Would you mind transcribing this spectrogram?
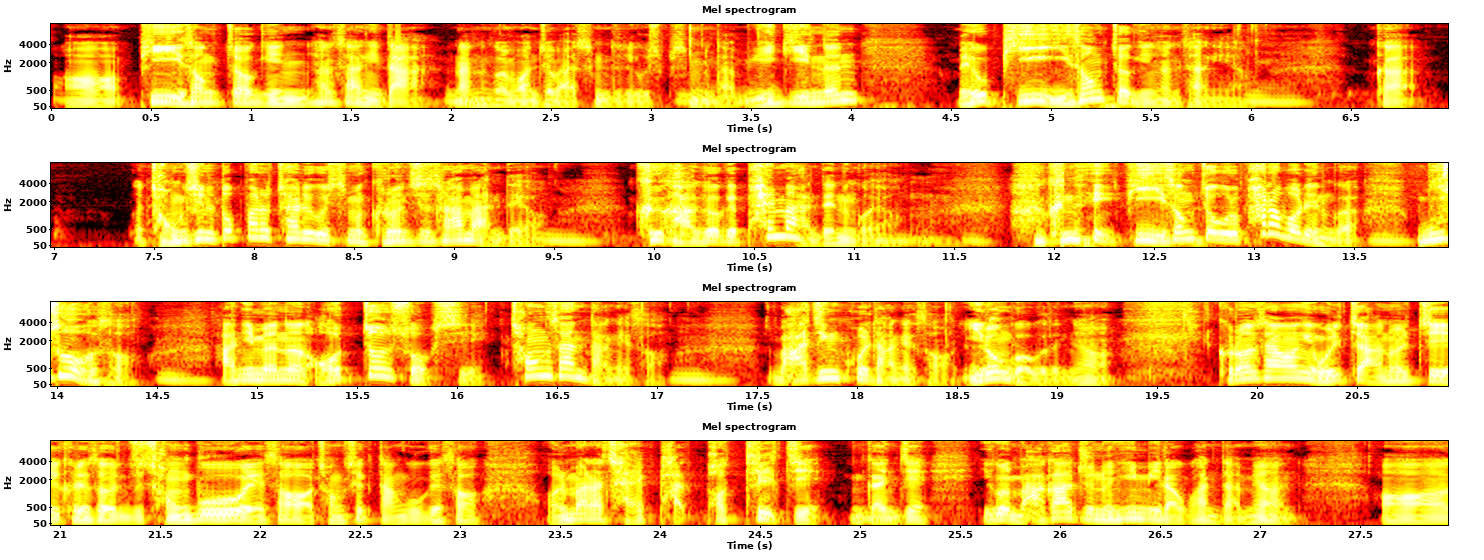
어, 비이성적인 현상이다라는 걸 먼저 말씀드리고 싶습니다. 음. 위기는 매우 비이성적인 현상이에요. 네. 그러니까 정신을 똑바로 차리고 있으면 그런 짓을 하면 안 돼요. 음, 그 가격에 팔면 안 되는 거예요. 근데 비이성적으로 팔아버리는 거야. 무서워서 음, 아니면은 어쩔 수 없이 청산 당해서 음, 마진콜 당해서 이런 거거든요. 그런 상황이 올지 안 올지 그래서 이제 정부에서 정책 당국에서 얼마나 잘 바- 버틸지 그러니까 이제 이걸 막아주는 힘이라고 한다면 어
